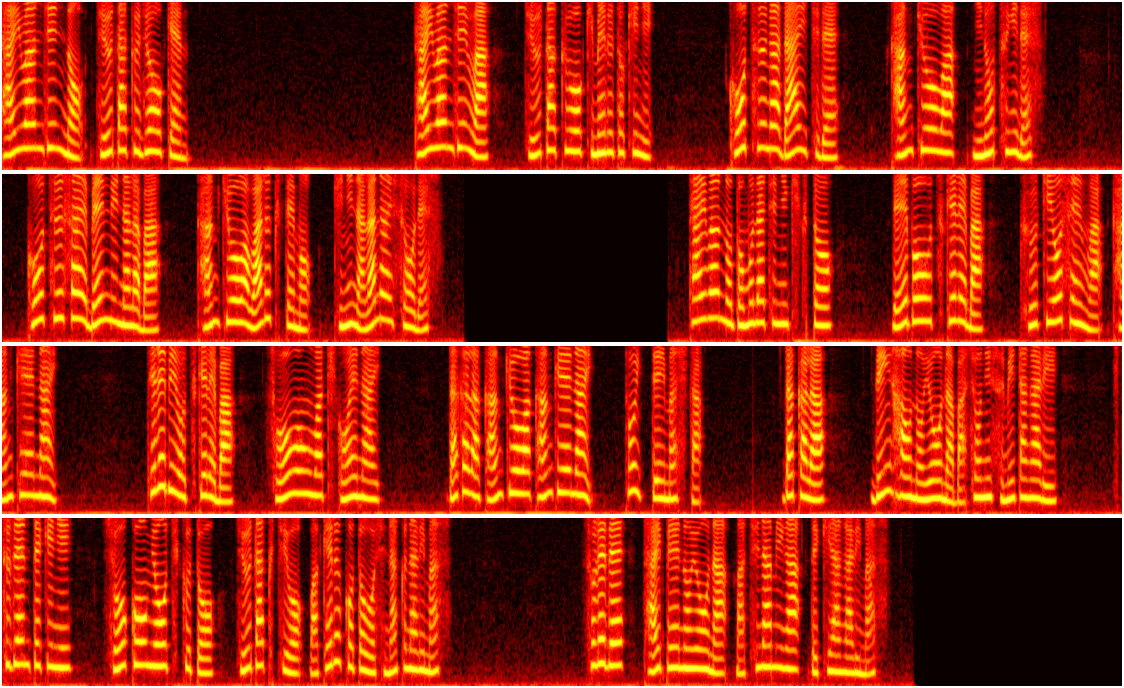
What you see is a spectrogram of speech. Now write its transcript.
台湾人の住宅条件台湾人は住宅を決めるときに交通が第一で環境は二の次です。交通さえ便利ならば環境は悪くても気にならないそうです。台湾の友達に聞くと冷房をつければ空気汚染は関係ない。テレビをつければ騒音は聞こえない。だから環境は関係ないと言っていました。だからリンハオのような場所に住みたがり、必然的に小工業地区と住宅地を分けることをしなくなります。それで台北のような街並みが出来上がります。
